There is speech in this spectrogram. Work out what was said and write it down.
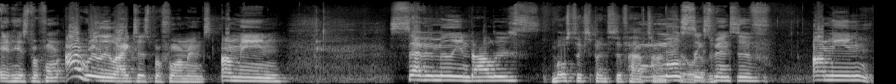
and his performance. I really liked his performance. I mean, seven million dollars Most expensive halftime. show most ever. expensive. I mean,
